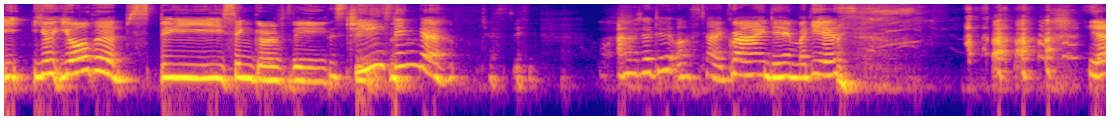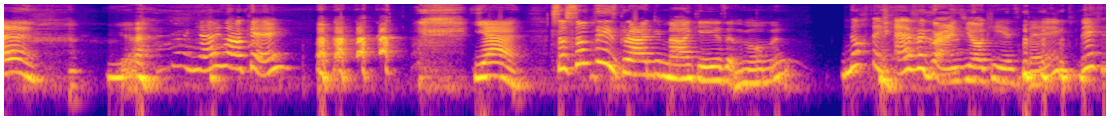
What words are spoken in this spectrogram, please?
You're, you're the spee singer of the. The singer. How did I do it last time? Grinding my gears. Yeah. Yeah. yeah, is that okay? Yeah. So something's grinding my gears at the moment. Nothing ever grinds your gears, babe. this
